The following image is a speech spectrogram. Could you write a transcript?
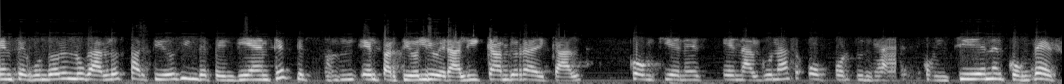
en segundo lugar los partidos independientes, que son el Partido Liberal y Cambio Radical, con quienes en algunas oportunidades coinciden en el Congreso.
